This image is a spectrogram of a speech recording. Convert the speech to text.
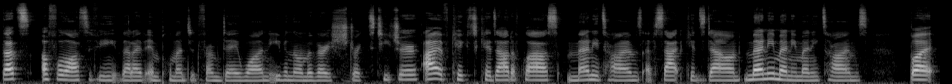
That's a philosophy that I've implemented from day one, even though I'm a very strict teacher. I have kicked kids out of class many times, I've sat kids down many, many, many times, but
